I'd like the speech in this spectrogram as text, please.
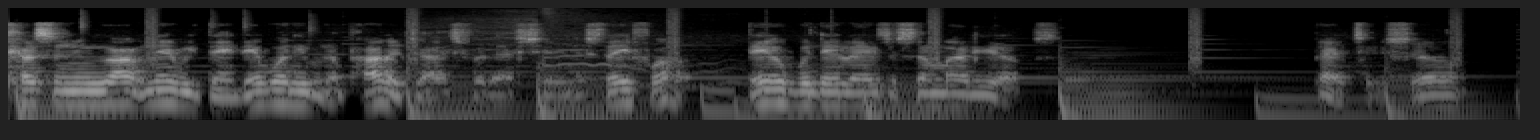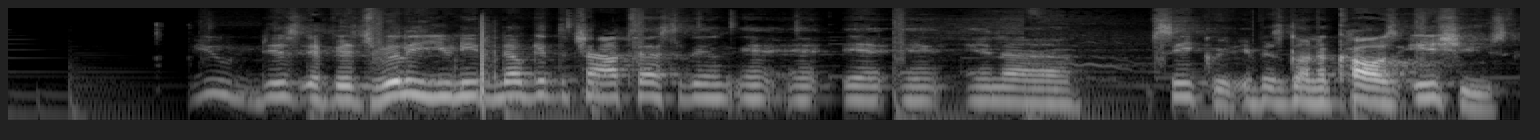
cussing you out and everything. They wouldn't even apologize for that shit. It's their fault. They opened their legs to somebody else. Back to the show. You just if it's really you need to know, get the child tested in in in, in, in uh, secret if it's going to cause issues.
